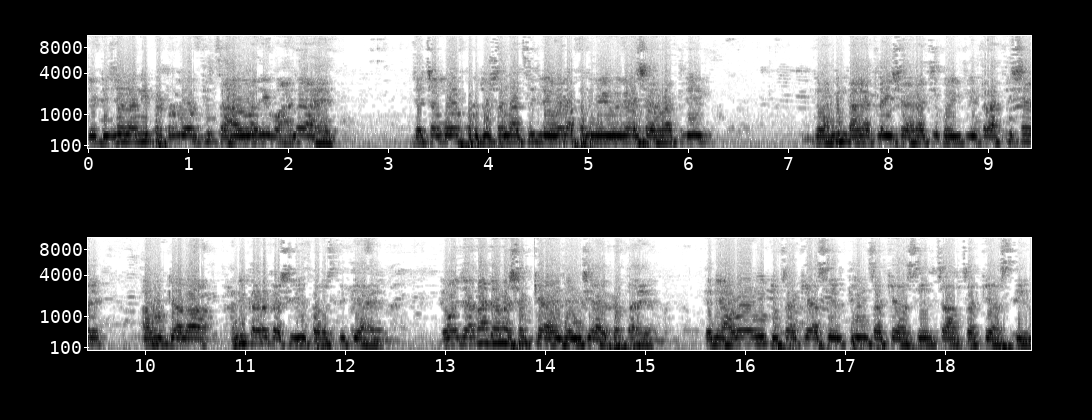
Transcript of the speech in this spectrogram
जे डिझेल आणि पेट्रोलवरती चालणारी वाहनं आहेत ज्याच्यामुळे प्रदूषणाची लेवल आपण वेगवेगळ्या शहरातली ग्रामीण भागातल्याही शहराची बघितली तर अतिशय आरोग्याला हानिकारक अशी ही परिस्थिती आहे. तेव्हा ज्यांना ज्यांना शक्य आहे ज्यांची ऐपत आहे त्यांनी हळूहळू दुचाकी असेल तीन चाकी असेल चार चाकी असतील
